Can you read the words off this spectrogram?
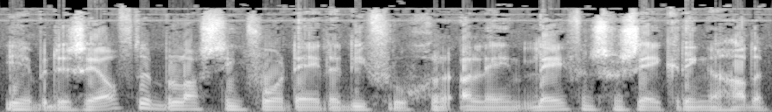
Die hebben dezelfde belastingvoordelen die vroeger alleen levensverzekeringen hadden.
